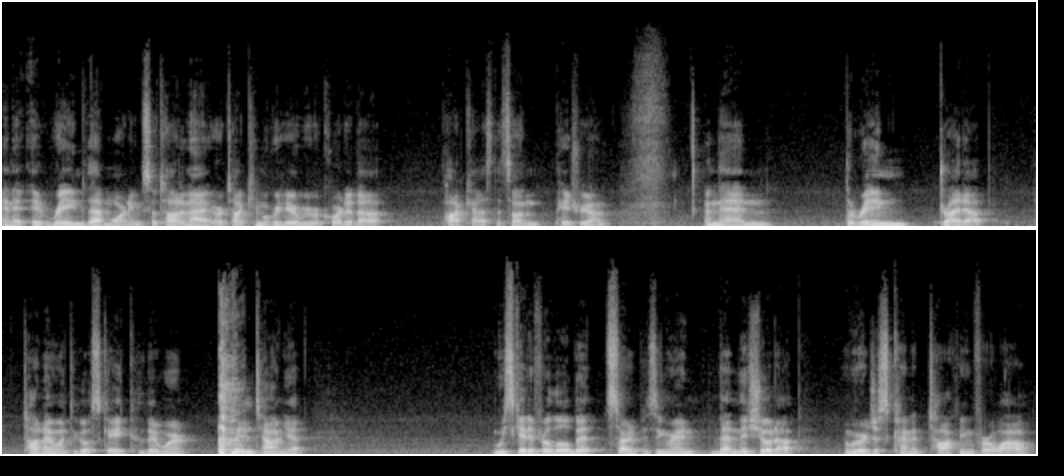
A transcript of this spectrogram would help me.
And it, it rained that morning, so Todd and I, or Todd came over here, we recorded a podcast that's on Patreon. And then the rain dried up. Todd and I went to go skate because they weren't in town yet. We skated for a little bit, started pissing rain. Then they showed up, and we were just kind of talking for a while.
